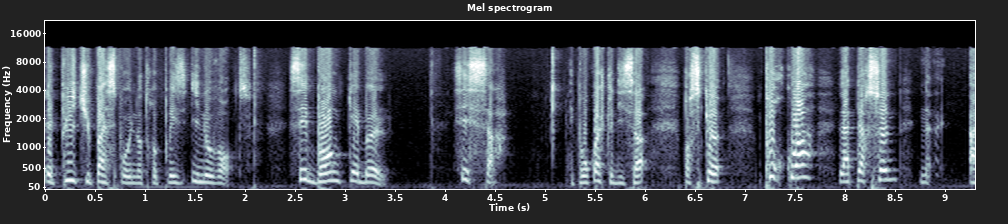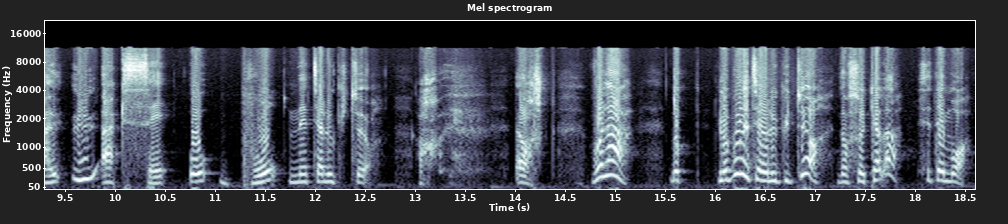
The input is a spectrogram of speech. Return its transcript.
Et puis tu passes pour une entreprise innovante. C'est bankable. C'est ça. Et pourquoi je te dis ça? Parce que pourquoi la personne a eu accès au bon interlocuteur alors, voilà. Donc, le bon interlocuteur, dans ce cas-là, c'était moi.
